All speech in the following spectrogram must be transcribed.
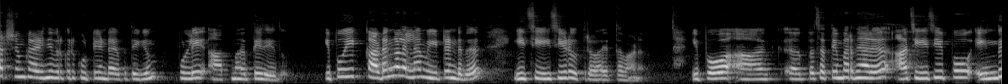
വർഷം കഴിഞ്ഞ് ഇവർക്കൊരു കുട്ടി ഉണ്ടായപ്പോഴത്തേക്കും പുള്ളി ആത്മഹത്യ ചെയ്തു. ഇപ്പോൾ ഈ കടങ്ങളെല്ലാം വീട്ടേണ്ടത് ഈ ചേച്ചിയുടെ ഉത്തരവാദിത്തമാണ്. ഇപ്പോൾ ഇപ്പോൾ സത്യം പറഞ്ഞാൽ ആ ചേച്ചി ഇപ്പോൾ എന്ത്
